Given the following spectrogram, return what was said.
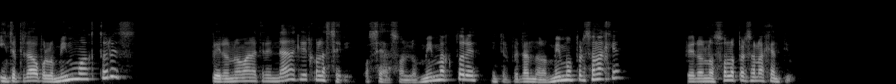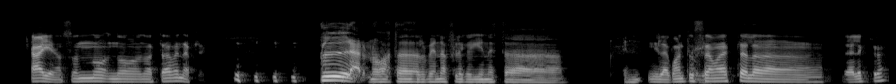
Interpretado por los mismos actores pero no van a tener nada que ver con la serie. O sea, son los mismos actores interpretando los mismos personajes, pero no son los personajes antiguos. Ah, ya, no, son, no, no, no está Ben Affleck. claro, no va a estar Ben Affleck aquí en esta. ¿Y la cuánto se llama esta, la, la Electra?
